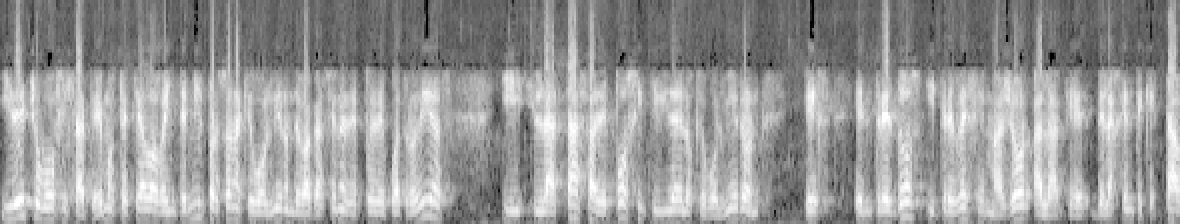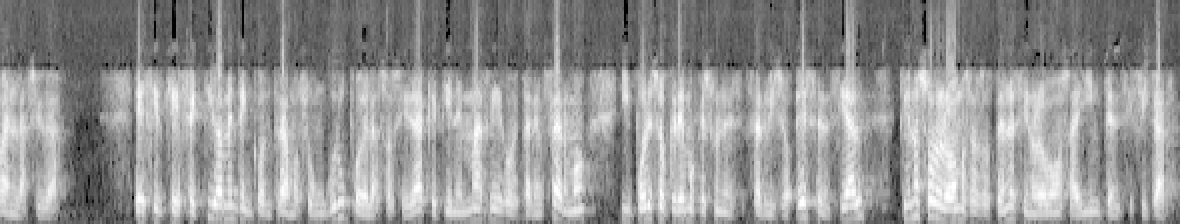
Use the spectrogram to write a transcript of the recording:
Y de hecho vos fíjate, hemos testeado a 20.000 personas que volvieron de vacaciones después de cuatro días y la tasa de positividad de los que volvieron es entre dos y tres veces mayor a la que de la gente que estaba en la ciudad. Es decir, que efectivamente encontramos un grupo de la sociedad que tiene más riesgo de estar enfermo y por eso creemos que es un servicio esencial que no solo lo vamos a sostener, sino lo vamos a intensificar.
